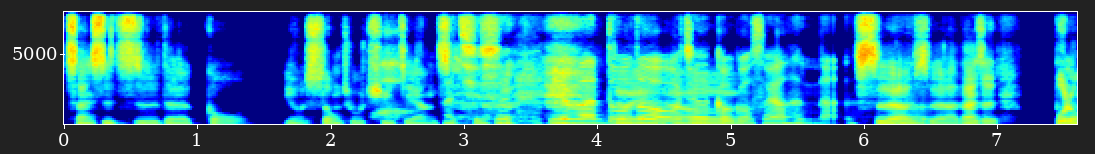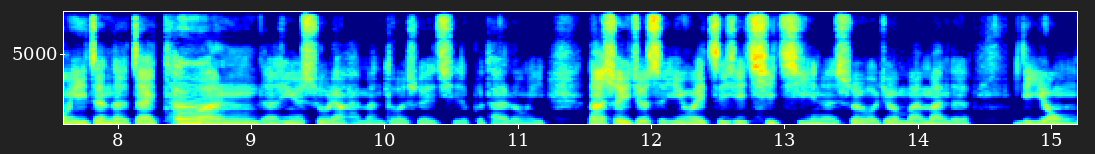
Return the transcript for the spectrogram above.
三十只的狗。有送出去这样子，其实 也蛮多的。我觉得狗狗送养很难。是啊，是啊，但是不容易，真的在台湾，呃，因为数量还蛮多，所以其实不太容易。那所以就是因为这些契机呢，所以我就慢慢的利用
